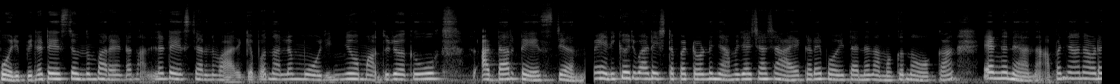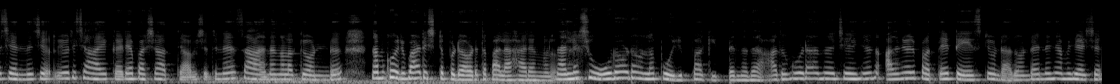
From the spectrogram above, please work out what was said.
പൊരിപ്പിന്റെ ടേസ്റ്റ് ഒന്നും പറയണ്ട. നല്ല ടേസ്റ്റായിരുന്നു വാരിക്കപ്പോൾ നല്ല മൊരിഞ്ഞോ മധുരമൊക്കെ അടാർ ടേസ്റ്റാണ് അപ്പോൾ എനിക്ക് ഒരുപാട് ഇഷ്ടപ്പെട്ടുകൊണ്ട് ഞാൻ വിചാരിച്ചു ആ ചായക്കടയിൽ പോയി തന്നെ നമുക്ക് നോക്കാം. എങ്ങനെയാണെന്ന് അപ്പം ഞാൻ അവിടെ ചെന്ന് ചെറിയൊരു ചായക്കട പക്ഷേ അത്യാവശ്യത്തിന് സാധനങ്ങളൊക്കെ ഉണ്ട്. നമുക്ക് ഒരുപാട് ഇഷ്ടപ്പെടും അവിടുത്തെ പലഹാരങ്ങൾ നല്ല ചൂടോടെ ഉള്ള പൊരിപ്പാണ് കിട്ടുന്നത്. അതും കൂടാന്ന് വെച്ച് കഴിഞ്ഞാൽ അതിനൊരു പ്രത്യേക ടേസ്റ്റും ഉണ്ട്. അതുകൊണ്ട് തന്നെ ഞാൻ വിചാരിച്ചു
